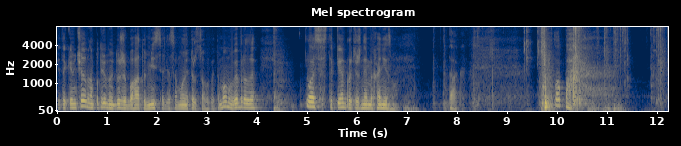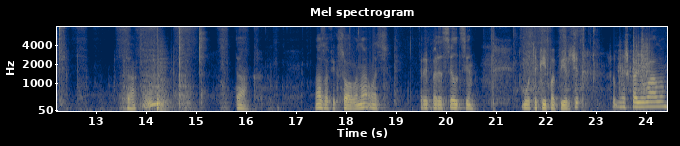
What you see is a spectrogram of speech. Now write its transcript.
І таким чином нам потрібно дуже багато місця для самої торцовки. Тому ми вибрали ось з таким протяжним механізмом. Так. Опа. Так. Так. Вона зафіксована. Ось при пересилці був такий папірчик, щоб не шкалювало.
